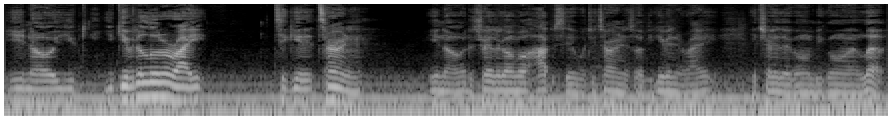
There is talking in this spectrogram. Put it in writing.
you know, you you give it a little right to get it turning you know, the trailer gonna go opposite what you're turning. So if you're giving it right, your trailer gonna be going left.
